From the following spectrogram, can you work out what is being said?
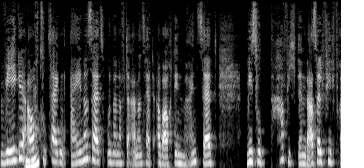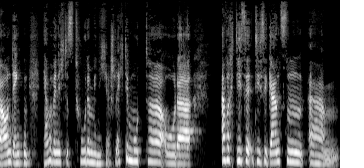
Wege mhm. aufzuzeigen einerseits und dann auf der anderen Seite aber auch den Mindset. Wieso darf ich denn das? Weil viele Frauen denken, ja, aber wenn ich das tue, dann bin ich ja schlechte Mutter oder einfach diese, diese ganzen ähm,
